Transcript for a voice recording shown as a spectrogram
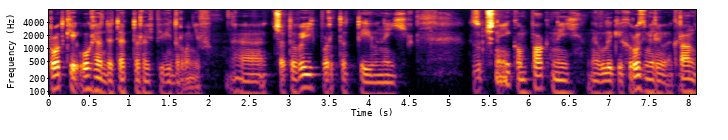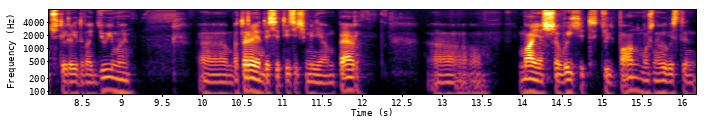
Короткий огляд детектора FPV-дронів. Е, Чатовий портативний. Зручний, компактний, невеликих розмірів, екран 4,2 дюйми, е, батарея 10 тисяч мА. Е, Має ще вихід тюльпан, можна вивести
